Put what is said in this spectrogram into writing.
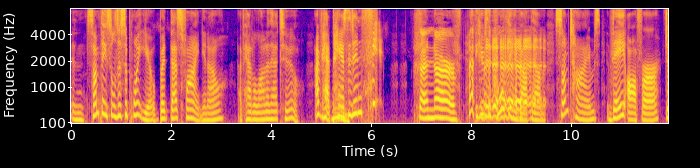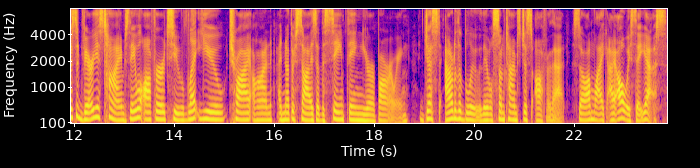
And some things will disappoint you, but that's fine, you know? I've had a lot of that too. I've had hmm. pants that didn't fit. The nerve. Here's the cool thing about them. Sometimes they offer, just at various times, they will offer to let you try on another size of the same thing you're borrowing. Just out of the blue, they will sometimes just offer that. So I'm like, I always say yes.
